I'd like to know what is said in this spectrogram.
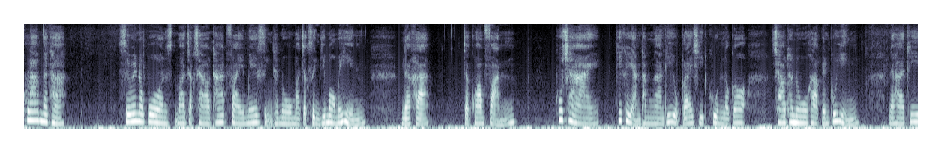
คลาภนะคะ Seven of Wands มาจากชาวธาตุไฟเมษสิงธนูมาจากสิ่งที่มองไม่เห็นนะคะ จากความฝัน ผู้ชายที่ขยันทำงานที่อยู่ใกล้ชิดคุณ แล้วก็ชาวธนูค่ะเป็นผู้หญิงนะคะที่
